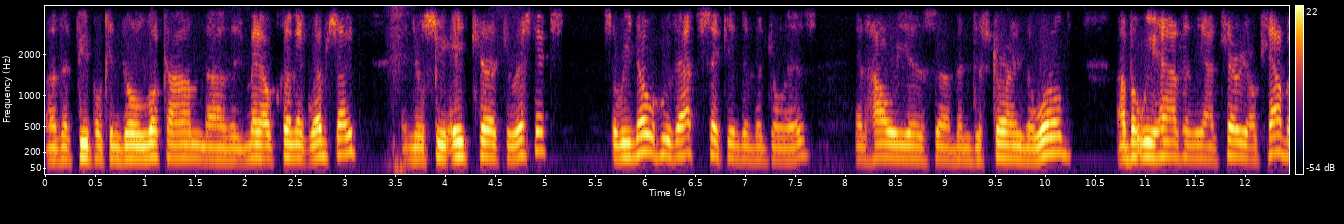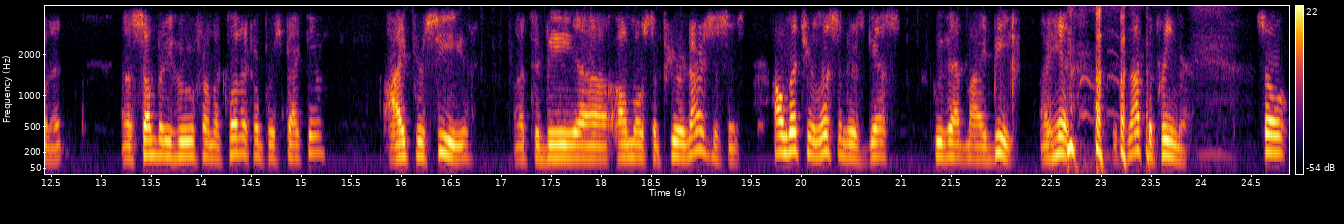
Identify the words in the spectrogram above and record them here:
uh, that people can go look on uh, the Mayo Clinic website, and you'll see eight characteristics. So we know who that sick individual is and how he has uh, been destroying the world. Uh, but we have in the Ontario cabinet somebody who, from a clinical perspective, I perceive to be almost a pure narcissist. I'll let your listeners guess who that might be a hint. it's not the premier. So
